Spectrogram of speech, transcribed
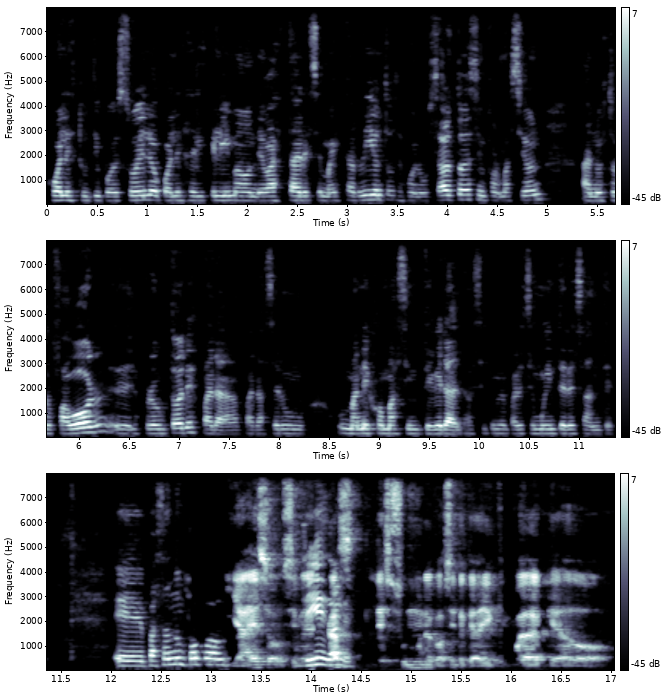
cuál es tu tipo de suelo, cuál es el clima donde va a estar ese maíz tardío. Entonces, bueno, usar toda esa información a nuestro favor eh, los productores para, hacer un, manejo más integral. Así que me parece muy interesante. Eh, pasando un poco... Y a eso, si me dejas, le sumo una cosita que, ahí puede haber quedado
